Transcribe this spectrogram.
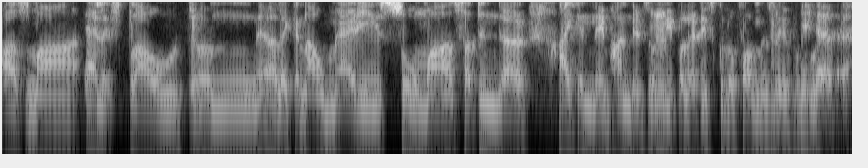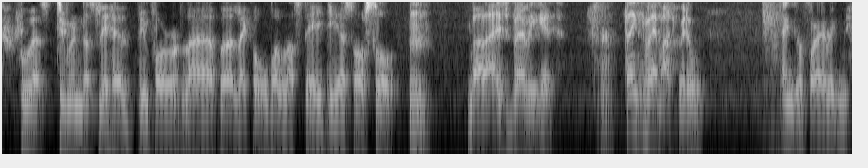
Asma, Alex Cloud, um, uh, like now Mary, Soma, Satinder. I can name hundreds of people at the School of Pharmacy who, Yeah. who has tremendously helped me for uh, like over last eight years or so. Hmm. Well, that is very good. Thank you very much, Mridul. Thank you for having me.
